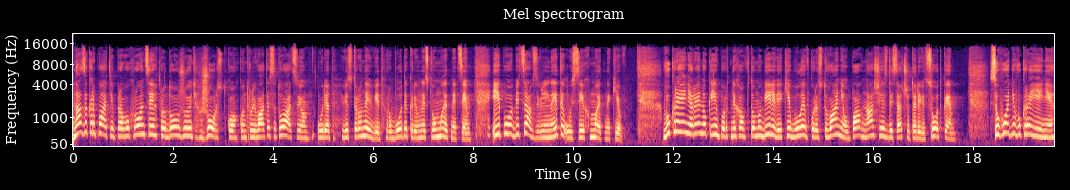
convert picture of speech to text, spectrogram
На Закарпатті правоохоронці продовжують жорстко контролювати ситуацію. Уряд відсторонив від роботи керівництво митниці і пообіцяв звільнити усіх митників. В Україні ринок імпортних автомобілів, які були в користуванні, упав на 64%. Сьогодні в Україні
